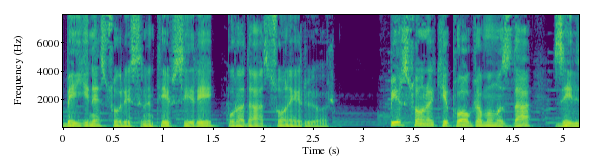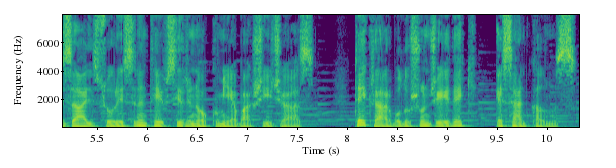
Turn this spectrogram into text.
Beyyine suresinin tefsiri burada sona eriyor. Bir sonraki programımızda Zilzal suresinin tefsirini okumaya başlayacağız. Tekrar buluşuncaya dek esen kalınız.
